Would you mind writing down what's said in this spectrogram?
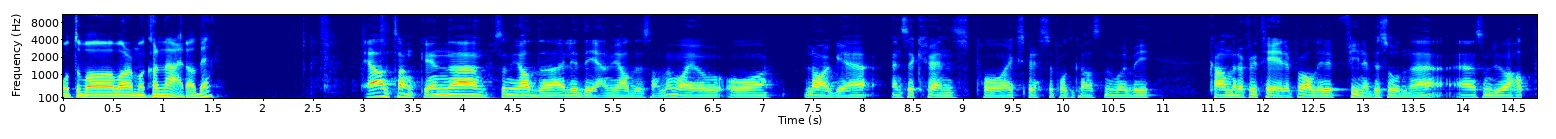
måte, hva, hva er det man kan lære av det? Ja, tanken eh, som vi hadde, eller ideen vi hadde sammen, var jo å lage en sekvens på Ekspresso-podkasten hvor vi kan reflektere på alle de fine episodene eh, som du har hatt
